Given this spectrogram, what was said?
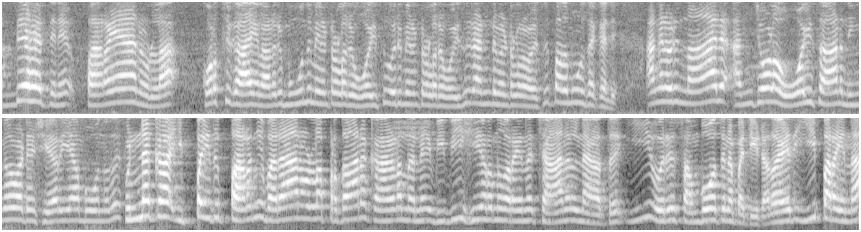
അദ്ദേഹത്തിന് പറയാനുള്ള കുറച്ച് കാര്യങ്ങളാണ്. ഒരു മൂന്ന് മിനിറ്റ് ഉള്ള ഒരു വോയിസ് ഒരു മിനിറ്റ് ഉള്ള ഒരു വോയിസ് രണ്ട് മിനിറ്റ് ഉള്ള വോയിസ് പതിമൂന്ന് സെക്കൻഡ് അങ്ങനെ ഒരു നാല് അഞ്ചോളം വോയിസ് ആണ് നിങ്ങളുമായിട്ട് ഷെയർ ചെയ്യാൻ പോകുന്നത്. മുന്നക്ക ഇപ്പൊ ഇത് പറഞ്ഞു വരാനുള്ള പ്രധാന കാരണം തന്നെ വിവി ഹിയർ എന്ന് പറയുന്ന ചാനലിനകത്ത് ഈ ഒരു സംഭവത്തിനെ പറ്റിയിട്ട് അതായത് ഈ പറയുന്ന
